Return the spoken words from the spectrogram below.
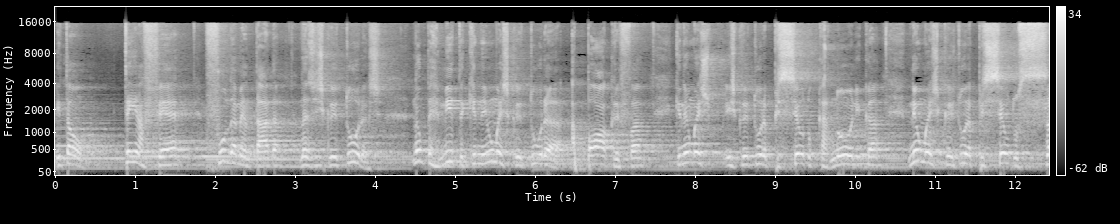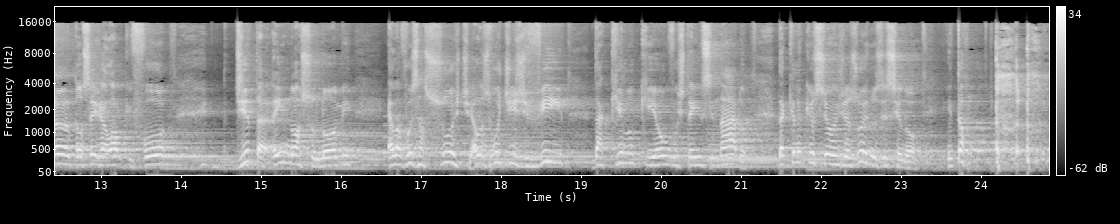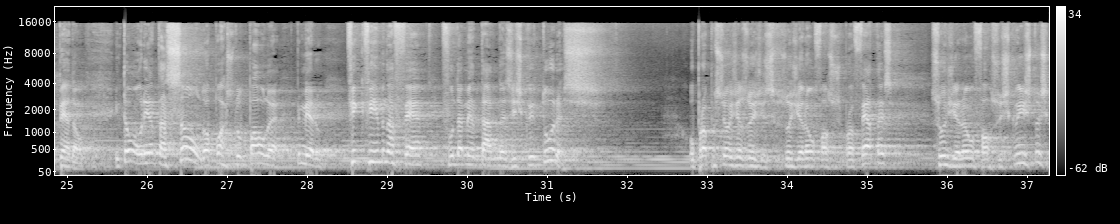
Então, tenha fé fundamentada nas escrituras. Não permita que nenhuma escritura apócrifa, que nenhuma escritura pseudo-canônica, nenhuma escritura pseudo-santa, ou seja lá o que for, dita em nosso nome, ela vos assuste, ela vos desvie daquilo que eu vos tenho ensinado, daquilo que o Senhor Jesus nos ensinou. Então, perdão. Então a orientação do apóstolo Paulo é: primeiro, fique firme na fé, fundamentado nas escrituras. O próprio Senhor Jesus disse: surgirão falsos profetas, surgirão falsos cristos,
